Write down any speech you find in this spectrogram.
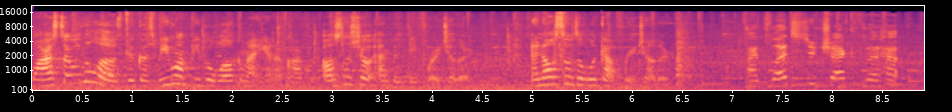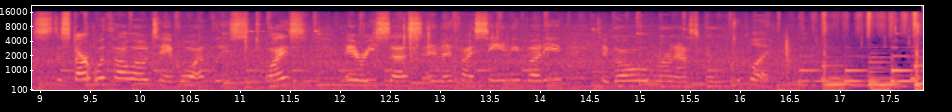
Why I start with hello is because we want people welcome at Hannah Crawford. Also show empathy for each other. And also to look out for each other. I pledge to check the, the start with hello table at least twice a recess, and if I see anybody, to go over and ask them to play.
